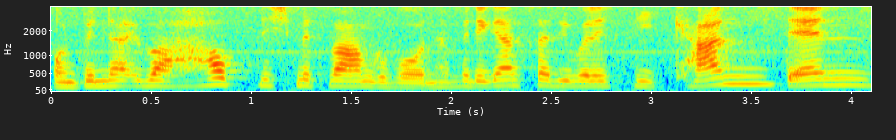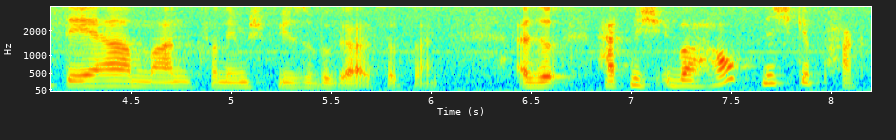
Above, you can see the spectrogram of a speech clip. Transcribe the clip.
und bin da überhaupt nicht mit warm geworden. Habe mir die ganze Zeit überlegt, wie kann denn der Mann von dem Spiel so begeistert sein? Also hat mich überhaupt nicht gepackt.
